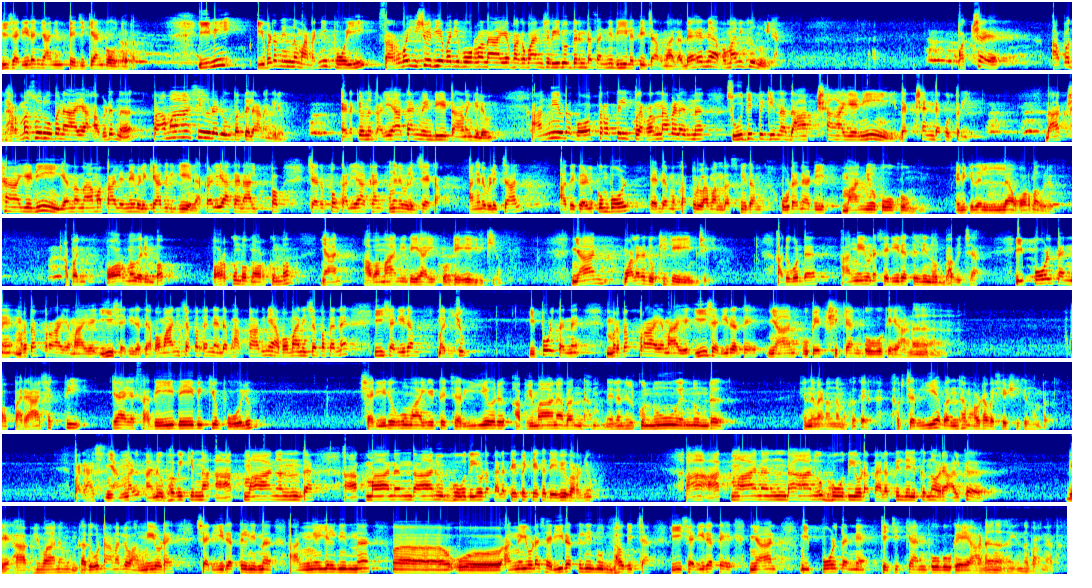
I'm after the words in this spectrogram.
ഈ ശരീരം ഞാൻ ത്യജിക്കാൻ പോകുന്നത്. ഇനി ഇവിടെ നിന്ന് മടങ്ങിപ്പോയി സർവൈശ്വര്യ പരിപൂർണനായ ഭഗവാൻ ശ്രീരുദ്രന്റെ സന്നിധിയിൽ എത്തിച്ചേർന്നാൽ അദ്ദേഹം എന്നെ അപമാനിക്കൊന്നുമില്ല. പക്ഷേ അപ്പോൾ ധർമ്മസ്വരൂപനായ അവിടുന്ന് തമാശയുടെ രൂപത്തിലാണെങ്കിലും ഇടയ്ക്കൊന്ന് കളിയാക്കാൻ വേണ്ടിയിട്ടാണെങ്കിലും അങ്ങയുടെ ഗോത്രത്തിൽ പിറന്നവൾ എന്ന് സൂചിപ്പിക്കുന്ന ദാക്ഷായണി ദക്ഷന്റെ പുത്രി. ദാക്ഷായണി എന്ന നാമത്താൽ എന്നെ വിളിക്കാതിരിക്കുകയില്ല. കളിയാക്കാൻ അല്പം ചെറുപ്പം കളിയാക്കാൻ അങ്ങനെ വിളിച്ചേക്കാം. അങ്ങനെ വിളിച്ചാൽ അത് കേൾക്കുമ്പോൾ എന്റെ മുഖത്തുള്ള മന്ദസ്മിതം ഉടനടി മാഞ്ഞു പോകും. എനിക്കിതെല്ലാം ഓർമ്മ വരും. അപ്പം ഓർമ്മ വരുമ്പം ഓർക്കുമ്പം ഓർക്കുമ്പം ഞാൻ അവമാനിതയായിക്കൊണ്ടേയിരിക്കും ഞാൻ വളരെ ദുഃഖിക്കുകയും ചെയ്യും. അതുകൊണ്ട് അങ്ങയുടെ ശരീരത്തിൽ നിന്ന് ഉദ്ഭവിച്ച ഇപ്പോൾ തന്നെ മൃതപ്രായമായ ഈ ശരീരത്തെ അപമാനിച്ചപ്പോൾ തന്നെ എന്റെ ഭർത്താവിനെ അപമാനിച്ചപ്പോൾ തന്നെ ഈ ശരീരം മരിച്ചു. ഇപ്പോൾ തന്നെ മൃതപ്രായമായ ഈ ശരീരത്തെ ഞാൻ ഉപേക്ഷിക്കാൻ പോവുകയാണ്. അപ്പോൾ പരാശക്തിയായ സതീദേവിക്ക് പോലും ശരീരവുമായിട്ട് ചെറിയൊരു അഭിമാന ബന്ധം നിലനിൽക്കുന്നു എന്നുണ്ട് എന്ന് വേണം നമുക്ക് കരുതാൻ. ഒരു ചെറിയ ബന്ധം അവിടെ അവശേഷിക്കുന്നുണ്ട്. പരാശ ഞങ്ങൾ അനുഭവിക്കുന്ന ആത്മാനന്ദ ആത്മാനന്ദാനുഭൂതിയുടെ തലത്തെ പറ്റിയൊക്കെ ദേവി പറഞ്ഞു. ആ ആത്മാനന്ദാനുഭൂതിയുടെ തലത്തിൽ നിൽക്കുന്ന ഒരാൾക്ക് ദേഹാഭിമാനമുണ്ട്. അതുകൊണ്ടാണല്ലോ അങ്ങയുടെ ശരീരത്തിൽ നിന്ന് അങ്ങയിൽ നിന്ന് അങ്ങയുടെ ശരീരത്തിൽ നിന്ന് ഉദ്ഭവിച്ച ഈ ശരീരത്തെ ഞാൻ ഇപ്പോൾ തന്നെ ത്യജിക്കാൻ പോവുകയാണ് എന്ന് പറഞ്ഞത്.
